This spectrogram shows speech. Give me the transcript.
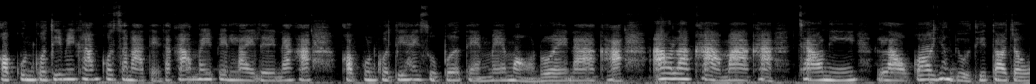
ขอบคุณคนที่ไม่ข้ามโฆษณาแต่ถ้าข้ามไม่เป็นไรเลยนะคะ ขอบคุณคนที่ให้ซูเปอร์แตงแม่หมอด้วยนะคะเอาละค่ะมาค่ะ เช้านี้เราก็ยังอยู่ที่ตจว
